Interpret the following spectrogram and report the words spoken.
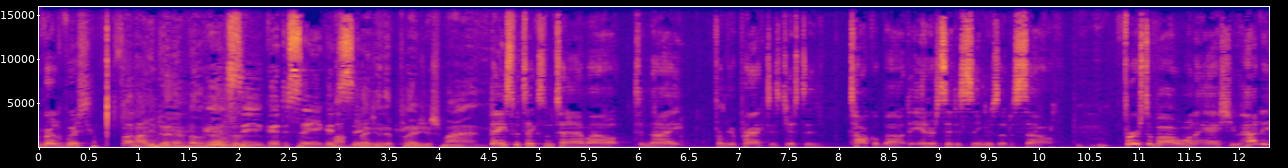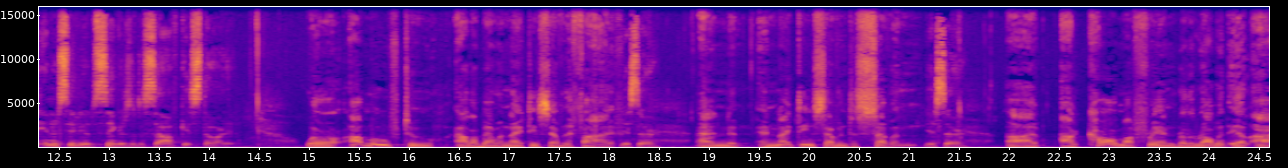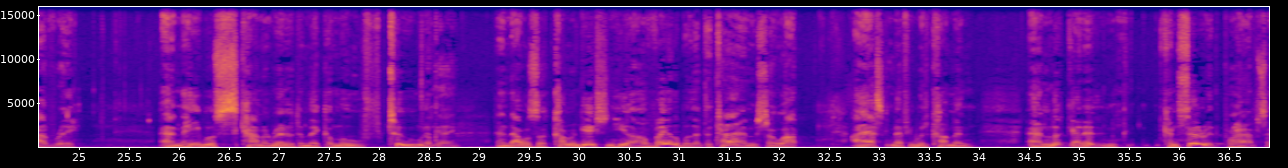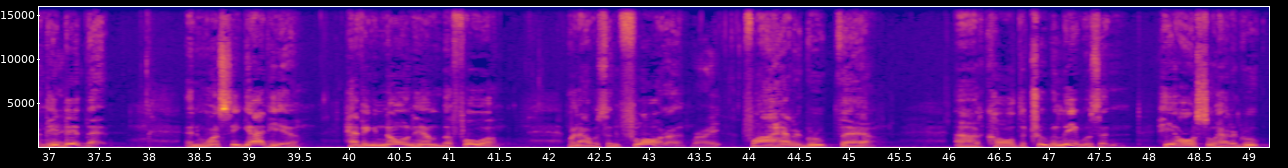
Hey, Brother Bush. Fun, how you doing there, Brother Good to see you. Good to see you. Good My to see pleasure. you. The pleasure's mine. Thanks for taking some time out tonight from your practice just to talk about the inner city singers of the South. Mm-hmm. First of all, I want to ask you, how did the inner city of the singers of the South get started? Well, I moved to Alabama in 1975. Yes, sir. And in 1977, Yes, sir. I, I called my friend, Brother Robert L. Ivory, and he was kind of ready to make a move too. Okay. And there was a congregation here available at the time, so I, I asked him if he would come in and look at it and consider it perhaps, and he did that. And once he got here, having known him before when I was in Florida, Right. for I had a group there uh, called the True Believers, and he also had a group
